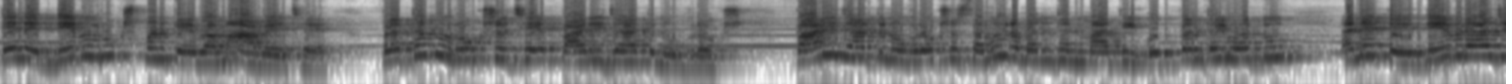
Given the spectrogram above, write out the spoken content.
તેને દેવવૃક્ષ પણ કહેવામાં આવે છે. પ્રથમ વૃક્ષ છે પારિજાતનું વૃક્ષ. પારિજાતનું વૃક્ષ સમુદ્ર બંધનમાંથી ઉત્પન્ન થયું હતું અને તે દેવરાજ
